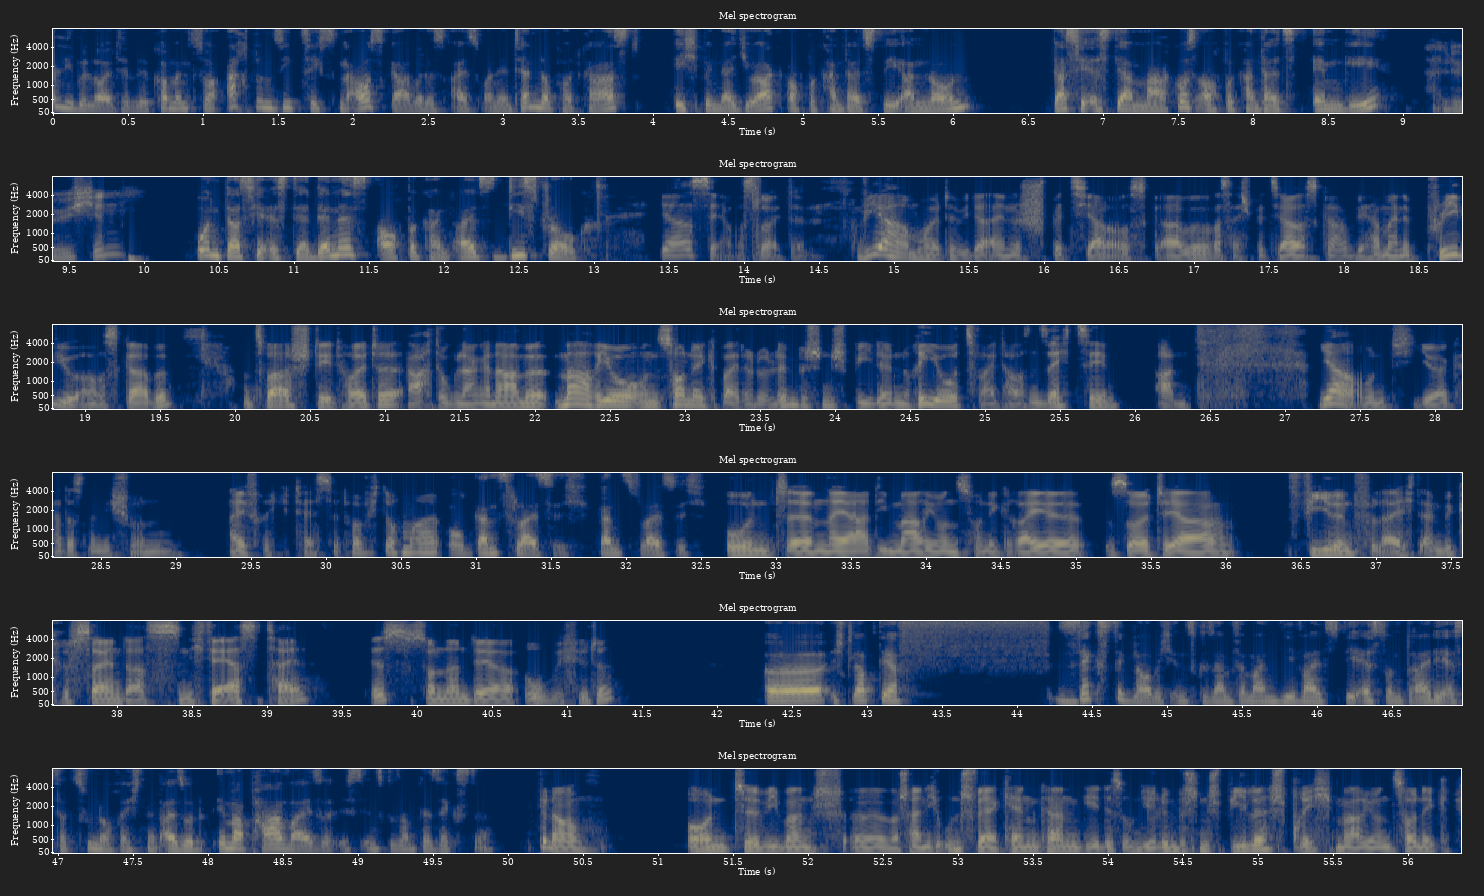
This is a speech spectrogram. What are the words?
liebe Leute, willkommen zur 78. Ausgabe des Ice on Nintendo Podcast. Ich bin der Jörg, auch bekannt als The Unknown. Das hier ist der Markus, auch bekannt als MG. Hallöchen. Und das hier ist der Dennis, auch bekannt als D-Stroke. Ja, servus Leute. Wir haben heute wieder eine Spezialausgabe. Was heißt Spezialausgabe? Wir haben eine Preview-Ausgabe. Und zwar steht heute, Achtung, langer Name, Mario und Sonic bei den Olympischen Spielen Rio 2016 an. Ja, und Jörg hat das nämlich schon eifrig getestet, hoffe ich doch mal. Oh, ganz fleißig, ganz fleißig. Und ähm, naja, die Mario und Sonic-Reihe sollte ja vielen vielleicht ein Begriff sein, dass nicht der erste Teil ist, sondern der, oh, wie vielte? Äh, ich glaube, der sechste, glaube ich, insgesamt, wenn man jeweils DS und 3DS dazu noch rechnet. Also immer paarweise ist insgesamt der sechste. Genau. Und äh, wie man äh, wahrscheinlich unschwer erkennen kann, geht es um die Olympischen Spiele, sprich Mario und Sonic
